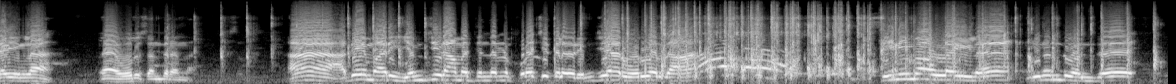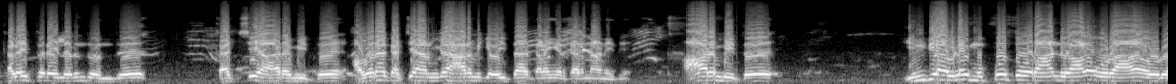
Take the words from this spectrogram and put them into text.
தெரியுங்களா? ஒரு சந்திரன் தான். ஆஹ் அதே மாதிரி எம்ஜி ராமச்சந்திரன் புரட்சி தலைவர் எம்ஜிஆர் ஒருவர் தான் சினிமா உலகில இருந்து வந்து கலைத்துறையில இருந்து வந்து கட்சி ஆரம்பித்து அவரா கட்சி ஆரம்பிக்க ஆரம்பிக்க வைத்தார் கலைஞர் கருணாநிதி. ஆரம்பித்து இந்தியாவிலே முப்பத்தோரு ஆண்டு காலம் ஒரு ஒரு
